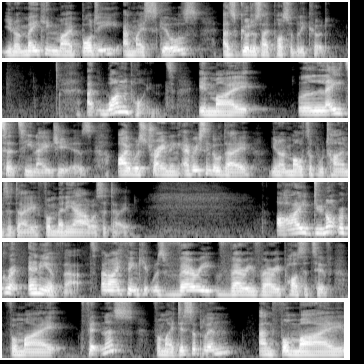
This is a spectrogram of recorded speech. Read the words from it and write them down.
you know, making my body and my skills as good as I possibly could. At one point in my later teenage years, I was training every single day, you know, multiple times a day for many hours a day. I do not regret any of that. And I think it was very, very, very positive for my fitness, for my discipline, and for my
